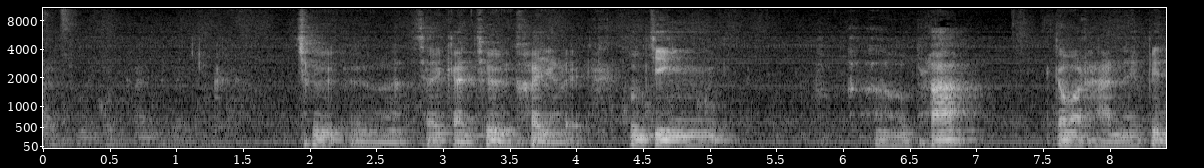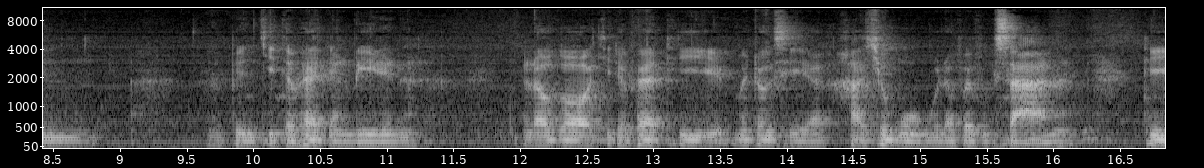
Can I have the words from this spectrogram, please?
การช่วยคนไข้ยังไงช่วยเอ่อใช้การช่วยใครอย่างไรความจริงพระกรรมฐานเนี่ยเป็นเป็นจิตแพทย์อย่างดีเลยนะแล้วก็จิตแพทย์ที่ไม่ต้องเสียค่าชั่วโมงเวลาไปปรึกษานะที่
